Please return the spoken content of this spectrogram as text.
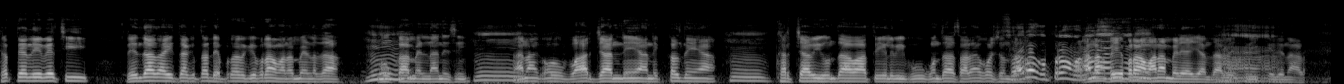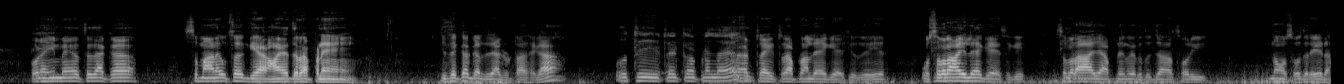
ਖੱਤਿਆਂ ਦੇ ਵਿੱਚ ਹੀ ਰਹਿੰਦਾ ਤਾਂ ਅਜੇ ਤੱਕ ਤੁਹਾਡੇ ਭਰਾ ਵਰਗੇ ਭਰਾਵਾਂ ਨਾਲ ਮਿਲਣ ਦਾ ਮੌਕਾ ਮਿਲਣਾ ਨਹੀਂ ਸੀ। ਹਨਾ ਉਹ ਬਾਹਰ ਜਾਂਦੇ ਆ ਨਿਕਲਦੇ ਆ। ਖਰਚਾ ਵੀ ਹੁੰਦਾ ਵਾ ਤੇਲ ਵੀ ਫੂਕ ਹੁੰਦਾ ਸਾਰਾ ਕੁਝ ਹੁੰਦਾ ਸਾਰਾ ਕੁ ਭਰਾਵਾਂ ਨਾਲ ਹਨਾ ਫੇ ਭਰਾਵਾਂ ਨਾਲ ਮਿਲਿਆ ਜਾਂਦਾ ਵੇ ਤਰੀਕੇ ਦੇ ਨਾਲ। ਹੁਣ ਅਸੀਂ ਮੈਂ ਉੱਥੇ ਤੱਕ ਸਮਾਨ ਉੱਥੇ ਗਿਆ ਹੋਇਆ ਇਧਰ ਆਪਣੇ ਜਿੱਥੇ ਘੱਗਰ ਦਰਿਆ ਟੁੱਟਾ ਸੀਗਾ। ਉੱਥੇ ਟਰੈਕਟਰ ਆਪਣਾ ਲਾਇਆ ਆਹ ਟਰੈਕਟਰ ਆਪਣਾ ਲੈ ਗਿਆ ਸੀ ਉਹਦੇ। ਉਹ ਸਵਰਾਜ ਲੈ ਗਏ ਸੀਗੇ। ਸਵਰਾਜ ਆਪਣੇ ਕੋਲ ਇੱਕ ਦੂਜਾ ਸੌਰੀ 963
